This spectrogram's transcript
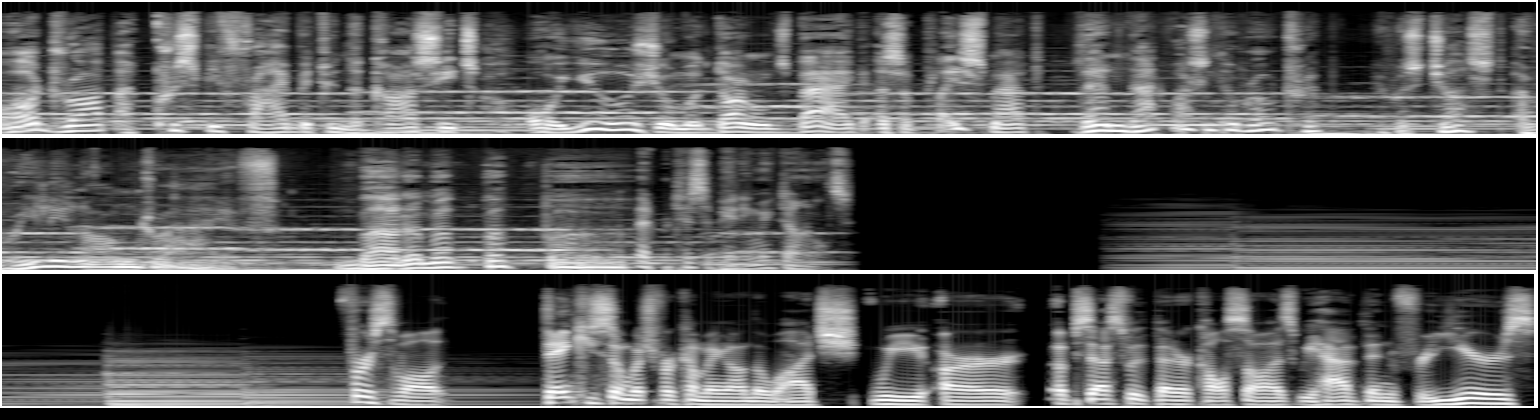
or drop a crispy fry between the car seats or use your McDonald's bag as a placemat, then that wasn't a road trip. It was just a really long drive. Ba-da-ba-ba-ba. At participating McDonald's. First of all, thank you so much for coming on the watch. We are obsessed with Better Call Saul as we have been for years.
